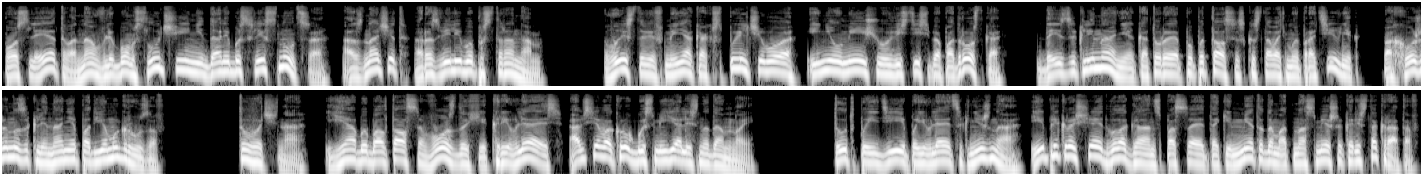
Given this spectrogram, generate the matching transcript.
После этого нам в любом случае не дали бы слеснуться, а значит, развели бы по сторонам. Выставив меня как вспыльчивого и не умеющего вести себя подростка, да и заклинание, которое попытался скостовать мой противник, похоже на заклинание подъема грузов. Точно, я бы болтался в воздухе, кривляясь, а все вокруг бы смеялись надо мной. Тут, по идее, появляется княжна и прекращает балаган, спасая таким методом от насмешек аристократов.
